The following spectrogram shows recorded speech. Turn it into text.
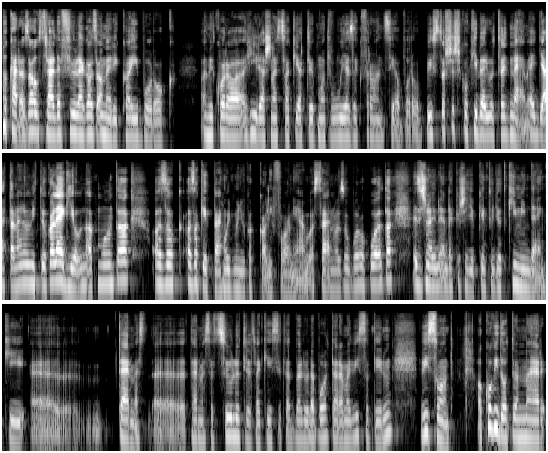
akár az ausztrál, de főleg az amerikai borok amikor a híres nagy szakértők mondták, hogy ezek francia borok biztos, és akkor kiderült, hogy nem, egyáltalán, amit ők a legjobbnak mondtak, azok, azok éppen, hogy mondjuk a Kaliforniából származó borok voltak. Ez is nagyon érdekes egyébként, hogy ott ki mindenki termeszt, termesztett szőlőt, illetve készített belőle bort, erre majd visszatérünk. Viszont a Covid-ot ön már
